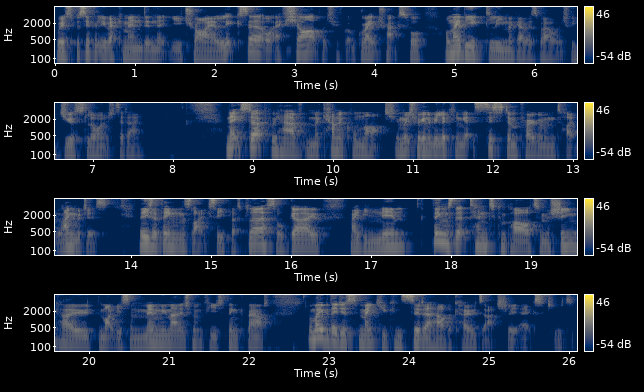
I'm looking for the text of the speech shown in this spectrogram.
we're specifically recommending that you try Elixir or F Sharp, which we've got great tracks for, or maybe a Gleam a go as well, which we just launched today. Next up, we have Mechanical March, in which we're going to be looking at system programming type languages. These are things like C++ or Go, maybe Nim, things that tend to compile to machine code. There might be some memory management for you to think about, or maybe they just make you consider how the code's actually executed.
